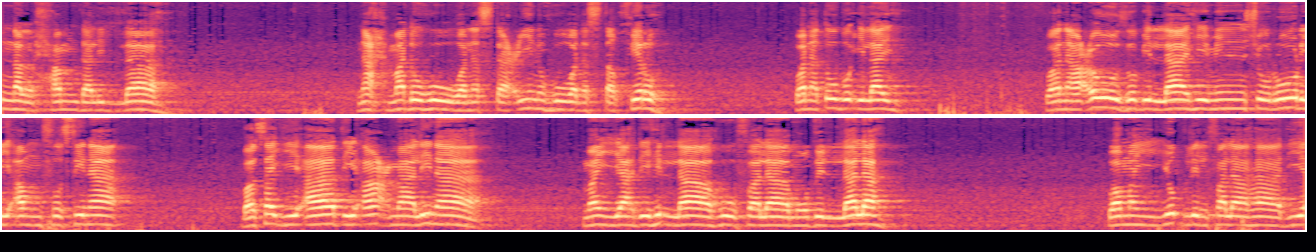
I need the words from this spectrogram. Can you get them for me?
إن الحمد لله نحمده ونستعينه ونستغفره ونتوب إليه ونعوذ بالله من شرور أنفسنا وسيئات أعمالنا من يهده الله فلا مضل له ومن يضلل فلا هادي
